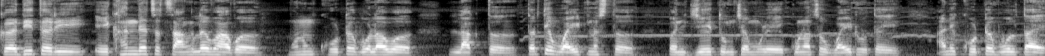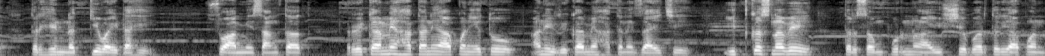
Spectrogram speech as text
कधीतरी एखाद्याचं चांगलं व्हावं म्हणून खोटं बोलावं लागतं तर ते वाईट नसतं. पण जे तुमच्यामुळे कुणाचं वाईट होतं आहे आणि खोटं बोलताय तर हे नक्की वाईट आहे. स्वामी सांगतात रिकाम्या हाताने आपण येतो आणि रिकाम्या हाताने जायचे. इतकंच नव्हे तर संपूर्ण आयुष्यभर तरी आपण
